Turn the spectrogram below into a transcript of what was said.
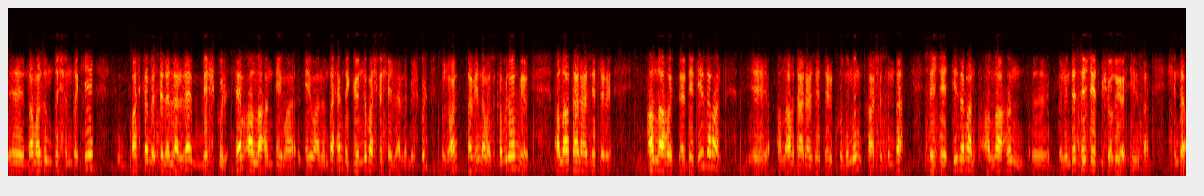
e, namazın dışındaki başka meselelerle meşgul. Hem Allah'ın divanında hem de gönlü başka şeylerle meşgul. O zaman tabii namazı kabul olmuyor. allah Teala Hazretleri Allahu Ekber dediği zaman e, Allahu Teala Hazretleri kulunun karşısında secde ettiği zaman Allah'ın e, önünde secde etmiş oluyor insan. Şimdi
